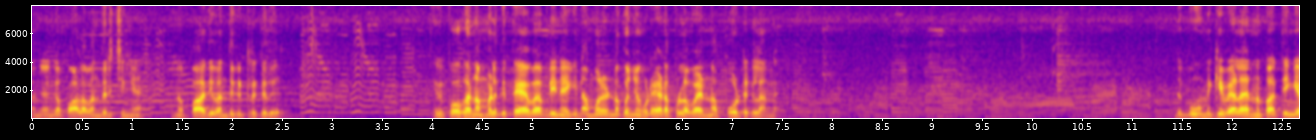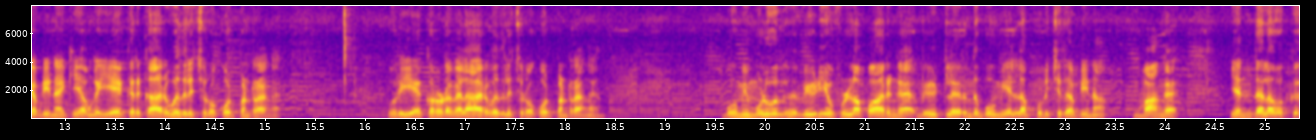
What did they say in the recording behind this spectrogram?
அங்கங்கே பாலை வந்துருச்சுங்க. இன்னும் பாதி வந்துக்கிட்டு இருக்குது. இது போக நம்மளுக்கு தேவை அப்படின்னாக்கி நம்ம இன்னும் கொஞ்சம் கூட இடப்புள்ள வேணுன்னா போட்டுக்கலாங்க. இந்த பூமிக்கு விலைன்னு பார்த்தீங்க அப்படின்னாக்கி அவங்க ஏக்கருக்கு அறுபது லட்ச ரூபா கோட் பண்ணுறாங்க ஒரு ஏக்கரோட விலை அறுபது லட்ச ரூபா கோட் பண்ணுறாங்க பூமி முழுவதும் வீடியோ ஃபுல்லாக பாருங்கள் வீட்டில் இருந்து பூமி எல்லாம் பிடிச்சிது அப்படின்னா வாங்க. எந்த அளவுக்கு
